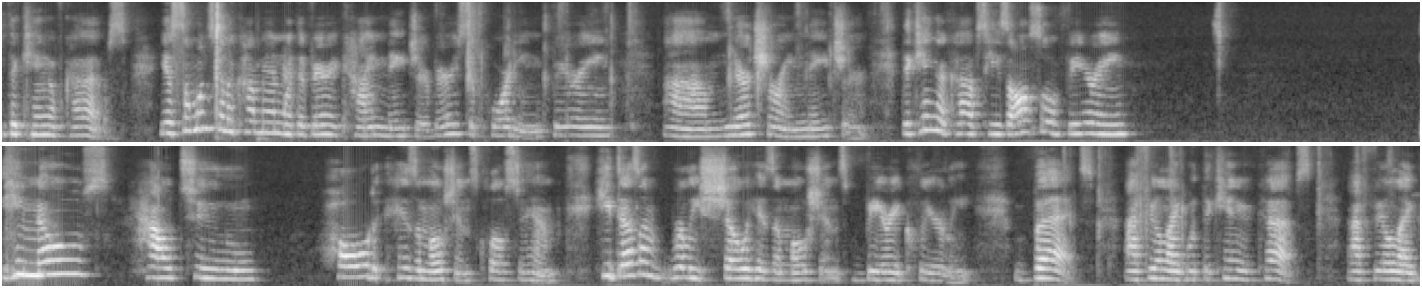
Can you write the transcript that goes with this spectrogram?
The King of Cups. Yes, someone's going to come in with a very kind nature, very supporting, very um, nurturing nature. The King of Cups, he's also very... He knows how to hold his emotions close to him. He doesn't really show his emotions very clearly. But I feel like with the King of Cups, I feel like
